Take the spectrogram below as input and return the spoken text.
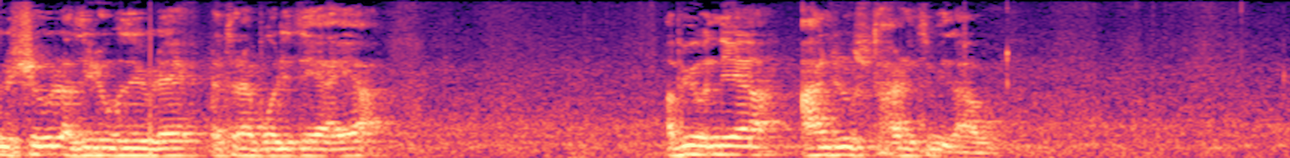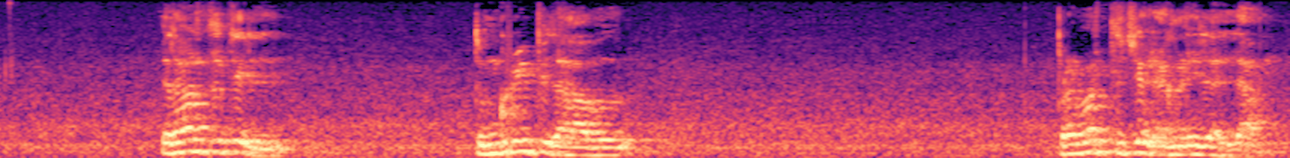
തൃശ്ശൂർ അതിരൂപതയുടെ മെത്രാപോലിത്തയായ അഭിമന്യ ആൻഡ്രൂസ് താഴത്ത് പിതാവ്. യഥാർത്ഥത്തിൽ തുങ്കുഴി പിതാവ് പ്രവർത്തിച്ചിടങ്ങളിലെല്ലാം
